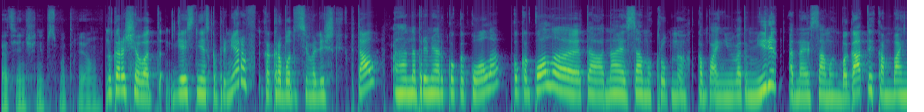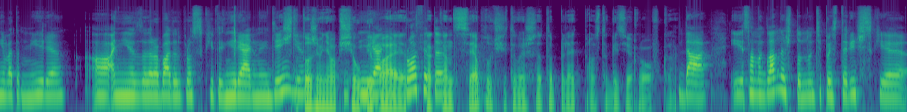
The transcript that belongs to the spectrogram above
Блять, я ничего не посмотрел. Ну, короче, вот есть несколько примеров, как работает символический капитал. А, например, Coca-Cola. Coca-Cola — это одна из самых крупных компаний в этом мире, одна из самых богатых компаний в этом мире. А, они зарабатывают просто какие-то нереальные деньги. Что тоже меня вообще убивает как концепт, учитывая, что это, блядь, просто газировка. Да, и самое главное, что, ну, типа, исторически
